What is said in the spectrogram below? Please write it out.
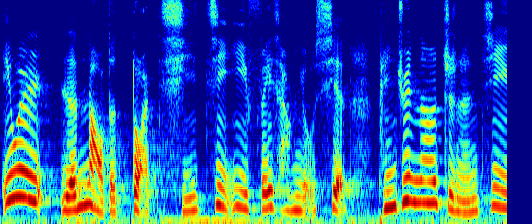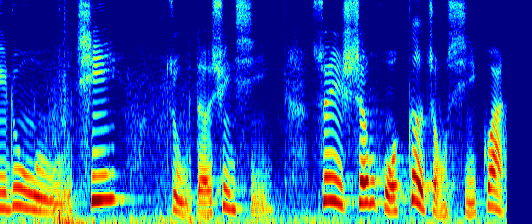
因为人脑的短期记忆非常有限，平均呢只能记录七组的讯息，所以生活各种习惯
